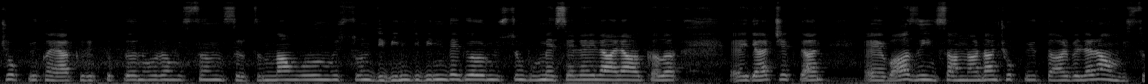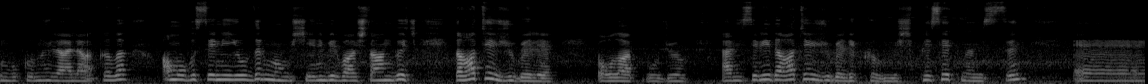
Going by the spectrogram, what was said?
çok büyük hayal kırıklıklarına uğramışsın. Sırtından vurulmuşsun. Dibin dibinde görmüşsün bu meseleyle alakalı. E, gerçekten e, bazı insanlardan çok büyük darbeler almışsın bu konuyla alakalı. Ama bu seni yıldırmamış yeni bir başlangıç. Daha tecrübeli Oğlak Burcu. Yani seni daha tecrübeli kılmış. Pes etmemişsin. Ee,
